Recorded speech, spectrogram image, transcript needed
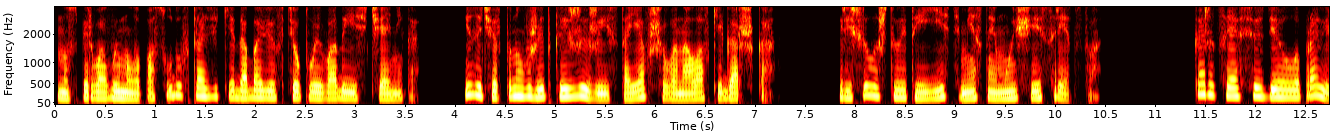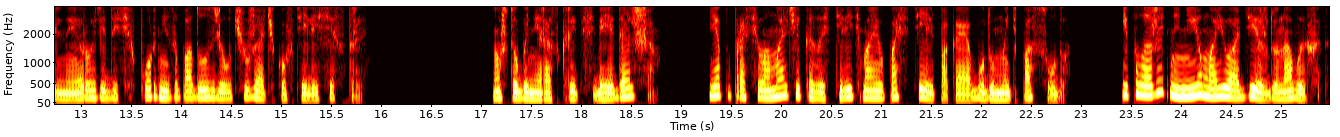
Но сперва вымыла посуду в тазике, добавив теплой воды из чайника и зачерпнув жидкой жижи из стоявшего на лавке горшка. Решила, что это и есть местное моющее средство. Кажется, я все сделала правильно, и Рори до сих пор не заподозрил чужачку в теле сестры. Но чтобы не раскрыть себя и дальше, я попросила мальчика застелить мою постель, пока я буду мыть посуду, и положить на нее мою одежду на выход.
